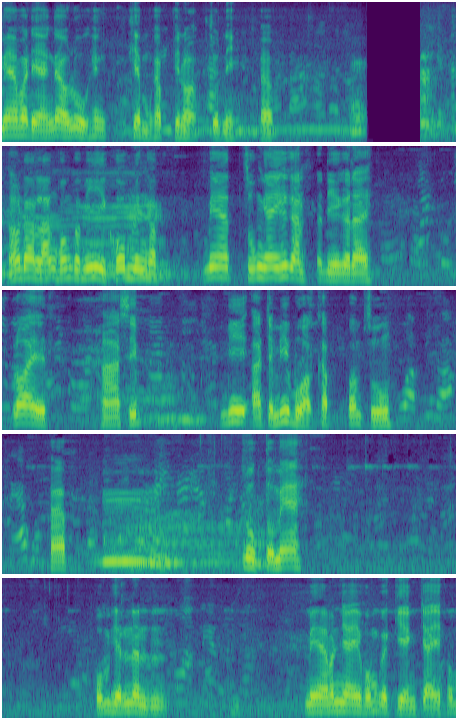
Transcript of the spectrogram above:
แม่ว่าแดงแล้วลูกแห้งเข้มครับพี่น้องจุดนี้ครับเอาด้านหลังผมก็มีอีกโคมหนึ่งครับ แม่สูงใหญ่ขึ้นกันอันนี้ก็ได้ ร้อยห้าสิบมีอาจจะมีบวกครับความสูงครับ ลูกตัวแม่ ผมเห็นนั่นแม่มันใหญ่ผมก็เกรงใจ ผม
